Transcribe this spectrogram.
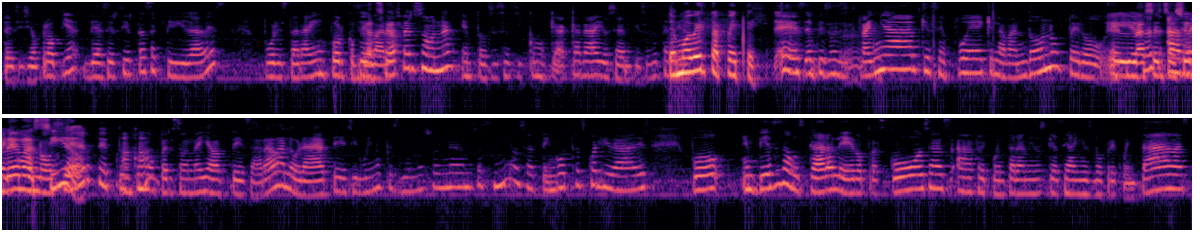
decisión propia de hacer ciertas actividades por estar ahí. Por Se va la persona, entonces así como que, ah, caray, o sea, empiezas a tener... Te mueve el tapete. Es, empiezas a extrañar que se fue, que la abandono, pero el, la sensación de vacío. tú como persona y a empezar a valorarte, decir, bueno, pues yo no soy nada más así, o sea, tengo otras cualidades, puedo, empiezas a buscar, a leer otras cosas, a frecuentar amigos que hace años no frecuentabas,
